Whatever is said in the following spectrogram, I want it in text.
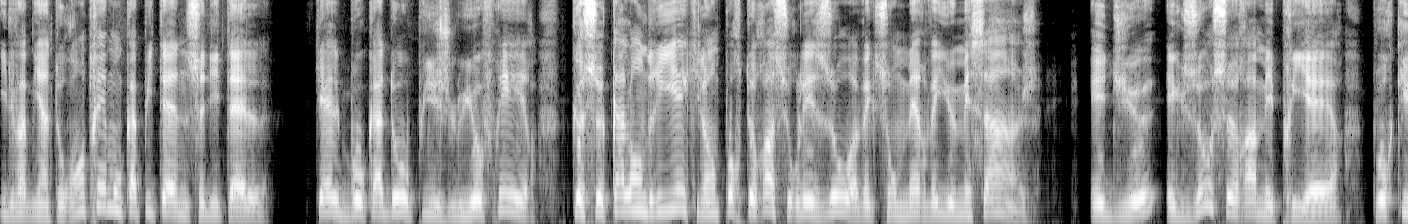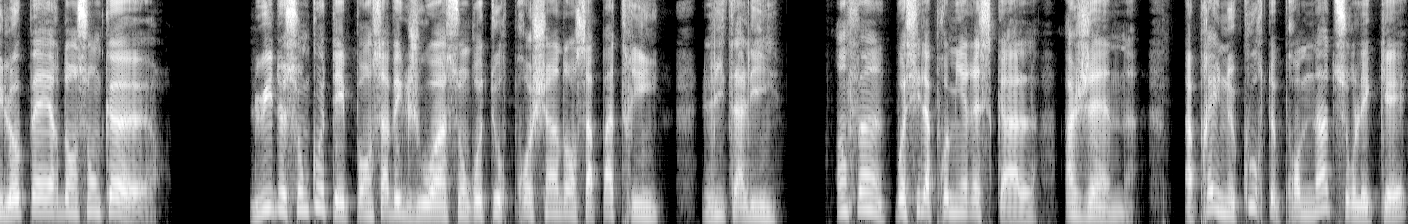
Il va bientôt rentrer, mon capitaine, se dit-elle. Quel beau cadeau puis-je lui offrir que ce calendrier qu'il emportera sur les eaux avec son merveilleux message. Et Dieu exaucera mes prières pour qu'il opère dans son cœur. Lui de son côté pense avec joie son retour prochain dans sa patrie, l'Italie. Enfin, voici la première escale, à Gênes. Après une courte promenade sur les quais,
